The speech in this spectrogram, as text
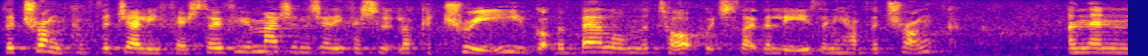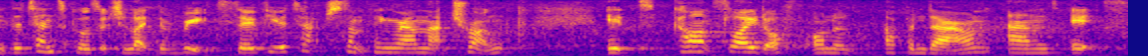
the trunk of the jellyfish. So if you imagine the jellyfish look like a tree, you've got the bell on the top, which is like the leaves, and you have the trunk, and then the tentacles, which are like the roots. So if you attach something around that trunk, it can't slide off on a, up and down, and it's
